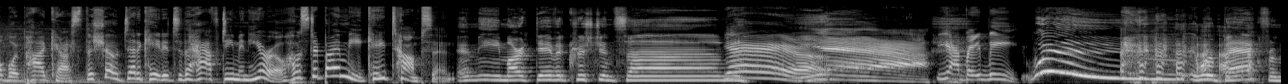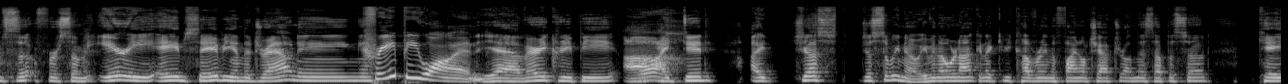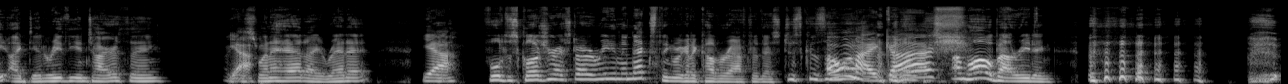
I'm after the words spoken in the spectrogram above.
Hellboy podcast, the show dedicated to the half demon hero, hosted by me, Kate Thompson. And me, Mark David Christensen. Yeah. Yeah. Yeah, baby. Woo! we're back from for some eerie Abe Sapien the Drowning. Creepy one. Yeah, very creepy. Uh, I did. I just just so we know, even though we're not going to be covering the final chapter on this episode, Kate, I did read the entire thing. I Yeah. just went ahead. I read it. Yeah. Full disclosure, I started reading the next thing we're going to cover after this, just because. Oh my gosh. I'm all about reading.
